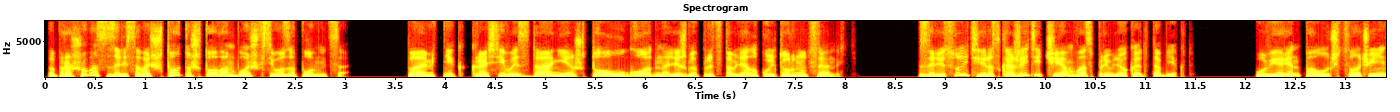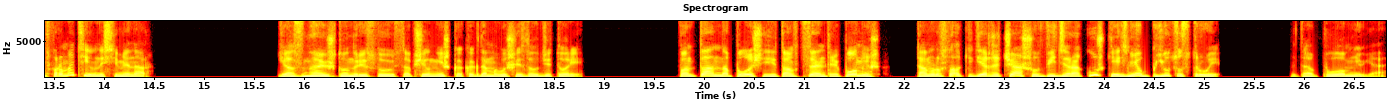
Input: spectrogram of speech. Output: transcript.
попрошу вас зарисовать что-то, что вам больше всего запомнится. Памятник, красивое здание, что угодно, лишь бы представляло культурную ценность. Зарисуйте и расскажите, чем вас привлек этот объект. Уверен, получится очень информативный семинар. «Я знаю, что нарисую», — сообщил Мишка, когда мы вышли из аудитории. «Фонтан на площади, там в центре, помнишь? Там русалки держат чашу в виде ракушки, а из нее бьются струи. Да помню я.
